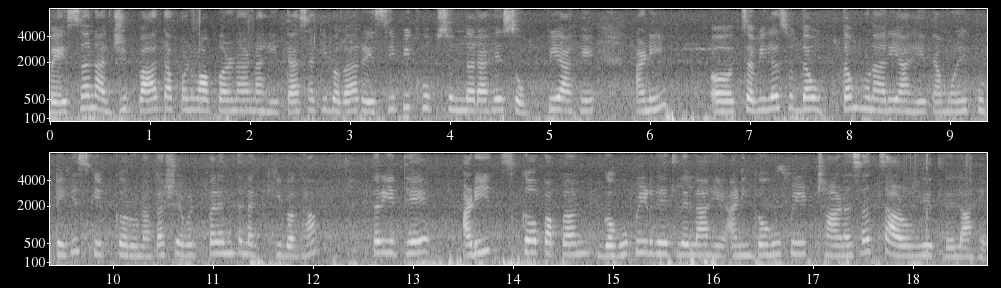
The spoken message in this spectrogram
बेसन अजिबात आपण वापरणार नाही. त्यासाठी बघा रेसिपी खूप सुंदर आहे सोपी आहे आणि चवीलासुद्धा उत्तम होणारी आहे त्यामुळे कुठेही स्किप करू नका. शेवटपर्यंत नक्की बघा. तर इथे अडीच कप आपण गहू पीठ घेतलेलं आहे आणि गहू पीठ छान असं चाळून घेतलेलं आहे.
